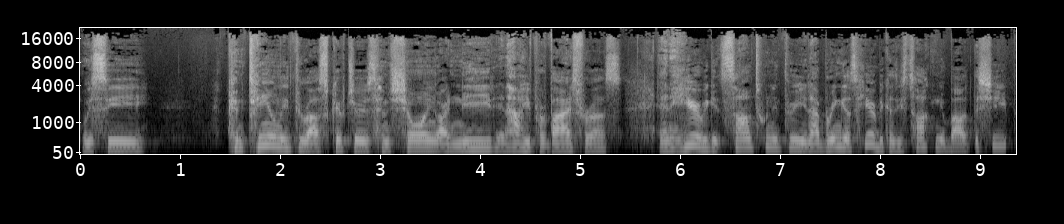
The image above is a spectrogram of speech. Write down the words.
We see continually throughout scriptures him showing our need and how he provides for us. And here we get Psalm 23, and I bring us here because he's talking about the sheep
